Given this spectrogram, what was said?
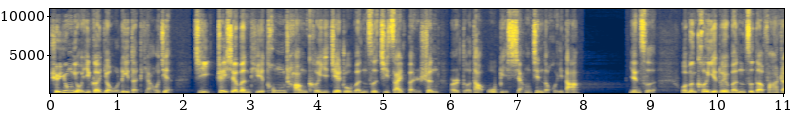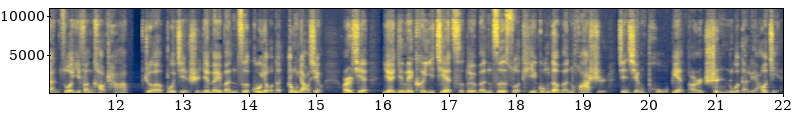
却拥有一个有利的条件，即这些问题通常可以借助文字记载本身而得到无比详尽的回答。因此，我们可以对文字的发展做一番考察。这不仅是因为文字固有的重要性，而且也因为可以借此对文字所提供的文化史进行普遍而深入的了解。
